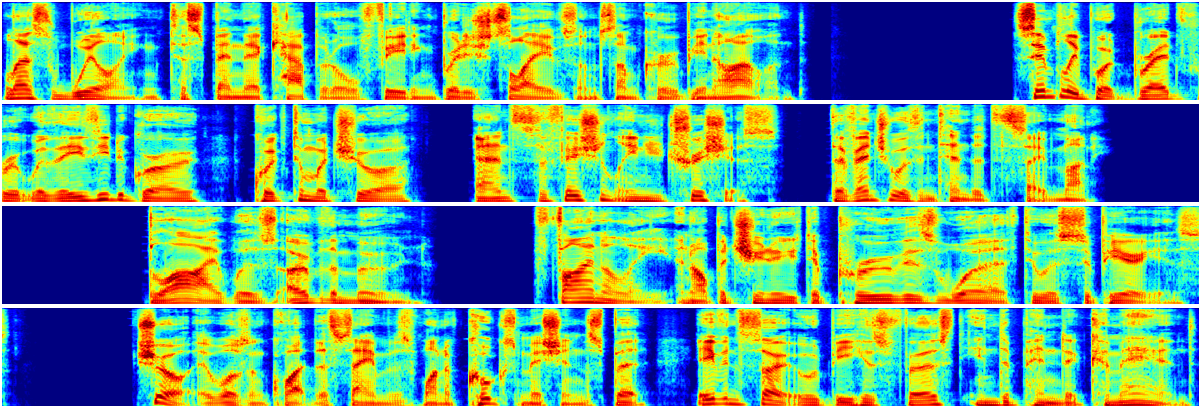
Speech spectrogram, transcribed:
less willing to spend their capital feeding British slaves on some Caribbean island. Simply put, breadfruit was easy to grow, quick to mature, and sufficiently nutritious. The venture was intended to save money. Bligh was over the moon. Finally, an opportunity to prove his worth to his superiors. Sure, it wasn't quite the same as one of Cook's missions, but even so, it would be his first independent command.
